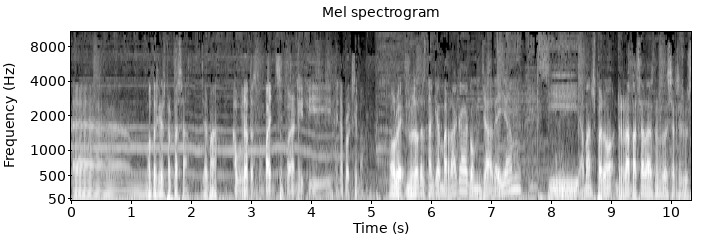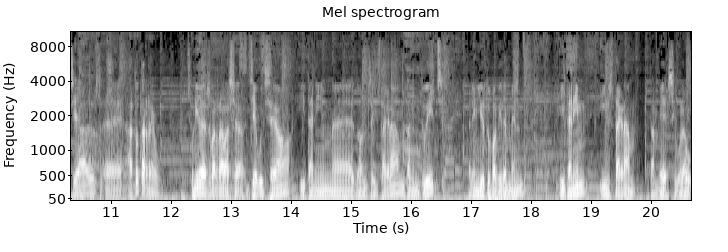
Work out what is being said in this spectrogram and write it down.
Uh, moltes gràcies per passar, germà. A vosaltres, companys, bona nit i fins la pròxima. Molt bé, nosaltres tanquem barraca, com ja dèiem, i abans, però, repassar les nostres xarxes socials eh, a tot arreu. Univers barra baixa G8CO i tenim eh, doncs, Instagram, tenim Twitch, tenim YouTube, evidentment, i tenim Instagram. També, si voleu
